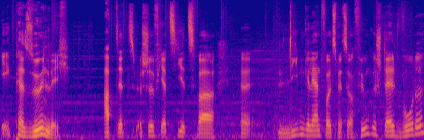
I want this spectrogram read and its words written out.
Ich persönlich habe das Schiff jetzt hier zwar äh, lieben gelernt, weil es mir zur Verfügung gestellt wurde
